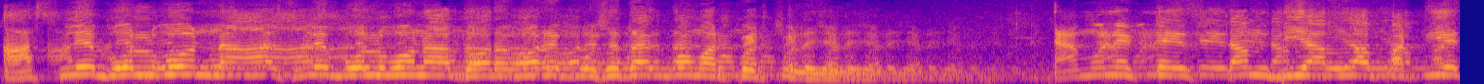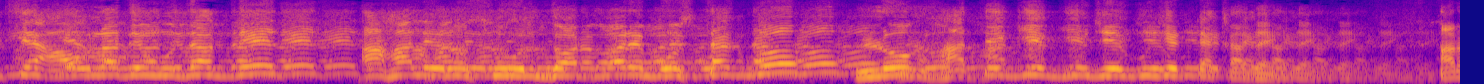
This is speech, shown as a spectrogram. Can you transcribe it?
আসলে বলব না, আসলে বলব না, দরবারে বসে থাকব, আমার পেট চলে যাবে। এমন একটা ইসলাম দিয়ে আল্লাহ পাঠিয়েছে আউলাদে মুদাদ্দেদ আহালে রসুল দরবারে বসে থাকব, লোক হাতে গিয়ে গুজে গুজে টাকা দেয়। আর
